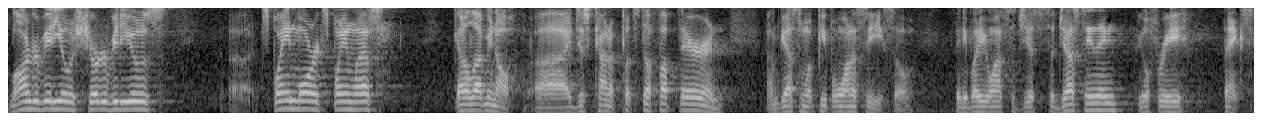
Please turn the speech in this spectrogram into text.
longer videos shorter videos uh, explain more explain less gotta let me know. Uh, I just kind of put stuff up there and I'm guessing what people want to see. So if anybody wants to just suggest anything, feel free. Thanks.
